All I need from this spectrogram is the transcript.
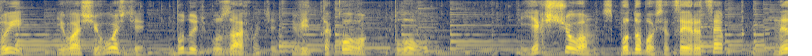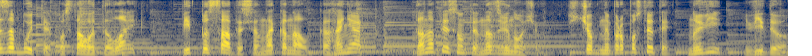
Ви і ваші гості будуть у захваті від такого плову. Якщо вам сподобався цей рецепт, не забудьте поставити лайк, підписатися на канал Каганяр та натиснути на дзвіночок, щоб не пропустити нові відео.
